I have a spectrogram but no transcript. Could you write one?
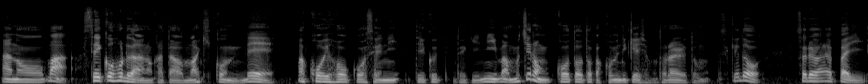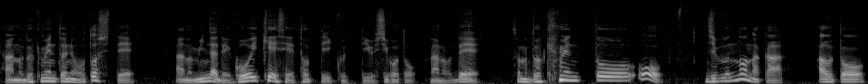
あのまあステークホルダーの方を巻き込んで、まあ、こういう方向性にっていく時に、まあ、もちろん口頭とかコミュニケーションも取られると思うんですけどそれはやっぱりあのドキュメントに落としてあのみんなで合意形成取っていくっていう仕事なのでそのドキュメントを自分の中アウト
